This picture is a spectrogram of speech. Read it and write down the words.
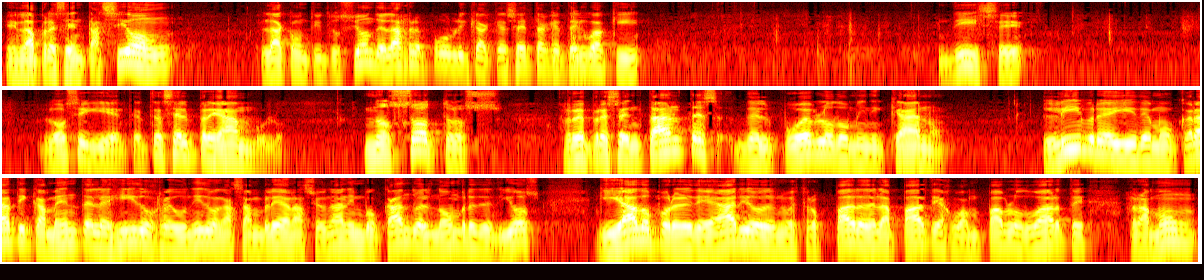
En la presentación, la Constitución de la República, que es esta que tengo aquí, dice lo siguiente, este es el preámbulo. Nosotros, representantes del pueblo dominicano, libre y democráticamente elegidos, reunidos en Asamblea Nacional, invocando el nombre de Dios guiado por el ideario de nuestros padres de la patria, Juan Pablo Duarte, Ramón,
